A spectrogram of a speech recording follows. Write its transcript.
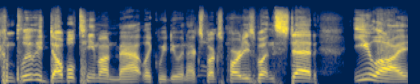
completely double team on Matt like we do in Xbox parties, but instead, Eli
